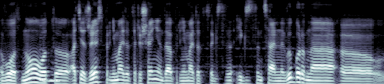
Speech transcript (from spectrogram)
вот, но mm-hmm. вот э, отец Джеймс принимает это решение, да, принимает этот экзистенциальный выбор на э,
